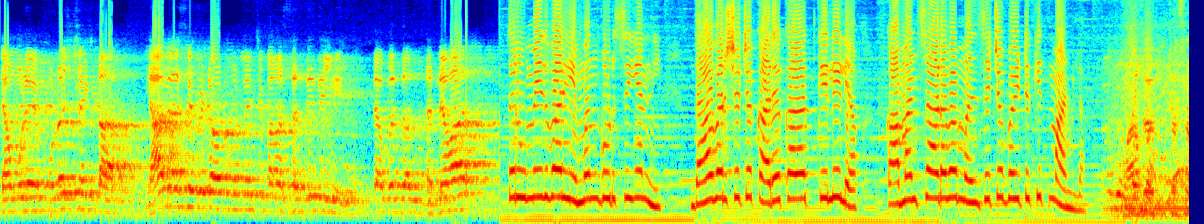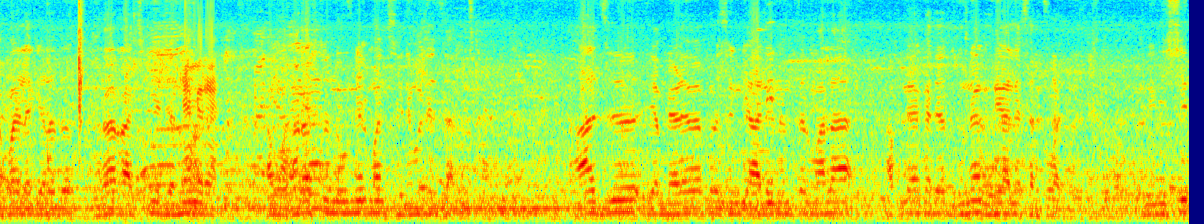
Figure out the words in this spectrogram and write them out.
त्यामुळे पुनश्च एकदा ह्या व्यासपीठावर बोलण्याची मला संधी दिली. त्याबद्दल धन्यवाद. तर उमेदवार हेमंत गोडसे यांनी दहा वर्षाच्या कार्यकाळात केलेल्या कामांचा आढावा मनसेच्या बैठकीत मांडला. माझं तसं पाहायला गेलं तर खरा राजकीय जन्म हा महाराष्ट्र नवनिर्माण सेनेमध्येच झाला. आज या मेळाव्या प्रसंगी आल्यानंतर मला आपल्या एखाद्या जुन्या घरी आल्यासारखं वाटतं. आणि निश्चित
